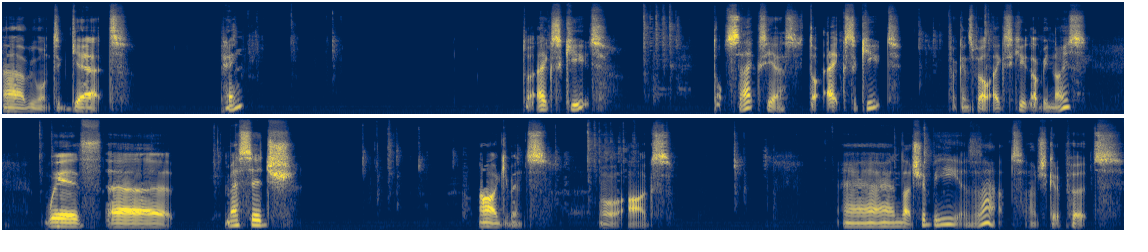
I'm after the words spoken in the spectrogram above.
Uh, we want to get ping. Dot execute. Dot sex yes. Dot execute. If I can spell execute that'd be nice. With uh, message arguments or args. And that should be that. I'm just gonna put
